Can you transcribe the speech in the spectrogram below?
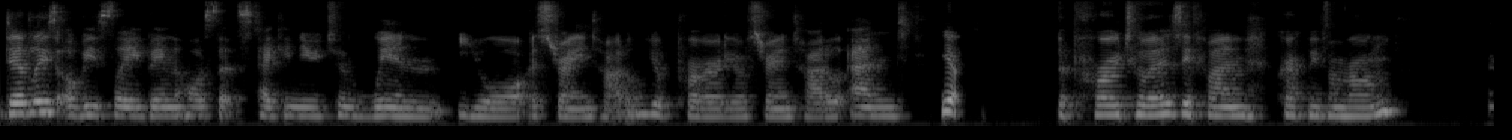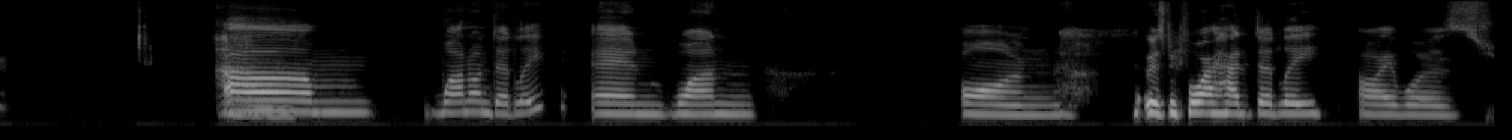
Deadly's obviously been the horse that's taken you to win your Australian title, your priority Australian title, and Yep. the Pro Tours, if I'm correct me if I'm wrong. Um, one on Deadly and one on. It was before I had Deadly. I was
